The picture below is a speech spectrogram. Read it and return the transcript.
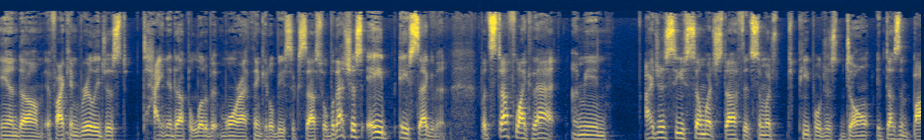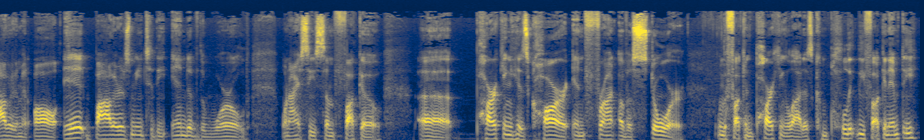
And um, if I can really just tighten it up a little bit more, I think it'll be successful. But that's just a, a segment. But stuff like that, I mean, I just see so much stuff that so much people just don't, it doesn't bother them at all. It bothers me to the end of the world when I see some fucko uh, parking his car in front of a store when the fucking parking lot is completely fucking empty.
